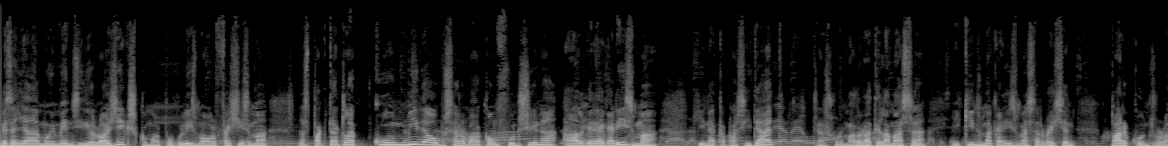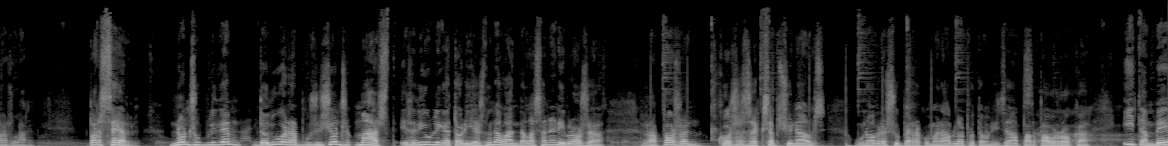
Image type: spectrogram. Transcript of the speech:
Més enllà de moviments ideològics, com el populisme o el feixisme, l'espectacle convida a observar com funciona el gregarisme, quina capacitat transformadora té la massa i quins mecanismes serveixen per controlar-la. Per cert, no ens oblidem de dues reposicions must, és a dir, obligatòries. D'una banda, l'escenari brosa reposen coses excepcionals, una obra superrecomanable protagonitzada per Pau Roca, i també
